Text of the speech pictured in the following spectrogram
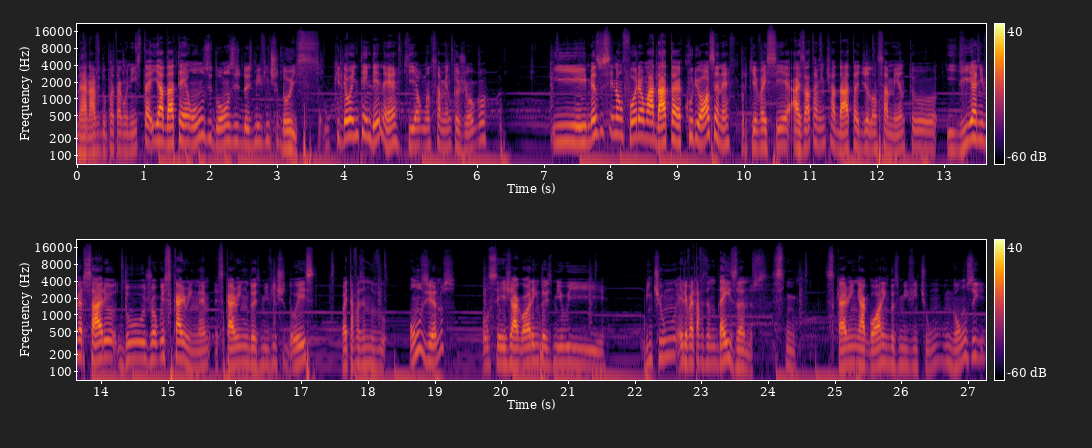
na nave do protagonista, e a data é 11 de 11 de 2022. O que deu a entender, né, que é o lançamento do jogo. E mesmo se não for, é uma data curiosa, né, porque vai ser exatamente a data de lançamento e de aniversário do jogo Skyrim, né. Skyrim em 2022 vai estar tá fazendo 11 anos, ou seja, agora em 2021 ele vai estar tá fazendo 10 anos. Sim, Skyrim agora em 2021, em 11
